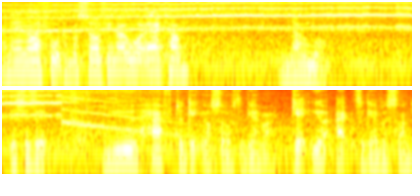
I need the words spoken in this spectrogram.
And then I thought to myself, you know what, Erkan? No more. This is it. You have to get yourself together. Get your act together, son.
